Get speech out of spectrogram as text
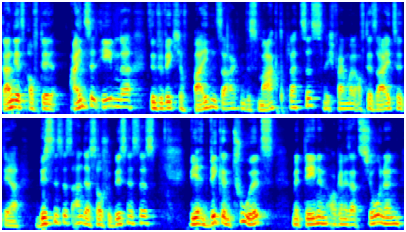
Dann jetzt auf der Einzelebene sind wir wirklich auf beiden Seiten des Marktplatzes. Ich fange mal auf der Seite der Businesses an, der Social Businesses. Wir entwickeln Tools, mit denen Organisationen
